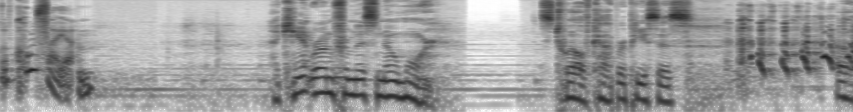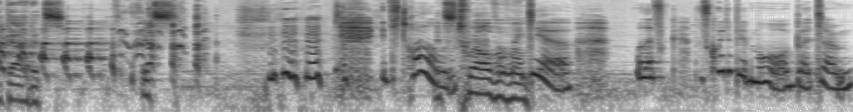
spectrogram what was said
Of course I am. I can't run from this no more. It's twelve copper pieces. oh god, it's it's It's twelve. It's 12 oh of my them. dear. Well, that's that's quite a bit more, but um,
